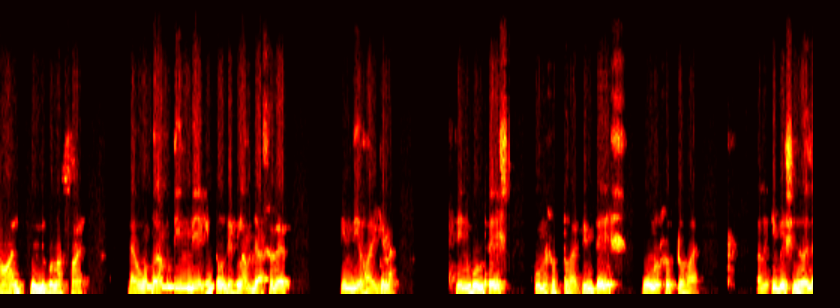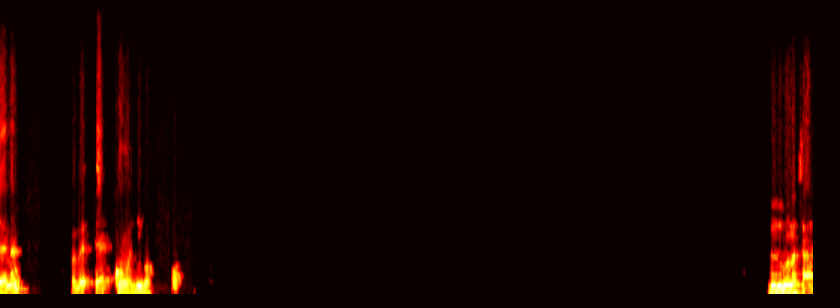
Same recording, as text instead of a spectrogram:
নয়, তিন দুগুণা ছয়। দেখো বন্ধুরা, আমি তিন দিয়ে কিন্তু দেখলাম যে আসলে তিন দিয়ে হয় কিনা। তিন গুণ তেইশ উনসত্তর হয়। তিন তেইশ উনসত্তর হয়। তাহলে কি বেশি হয়ে যায় না? তাহলে এক কমে দিব। দুই দুগুণা চার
